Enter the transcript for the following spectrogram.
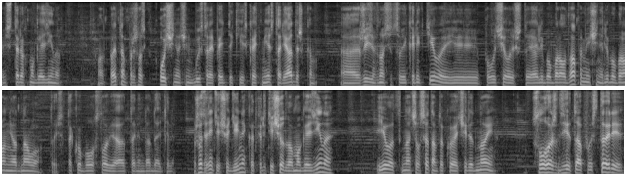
из четырех магазинов. Вот, поэтому пришлось очень-очень быстро, опять-таки, искать место рядышком. Э, жизнь вносит свои коррективы, и получилось, что я либо брал два помещения, либо брал ни одного. То есть такое было условие от арендодателя. Пришлось занять еще денег, открыть еще два магазина. И вот начался там такой очередной сложный этап в истории,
